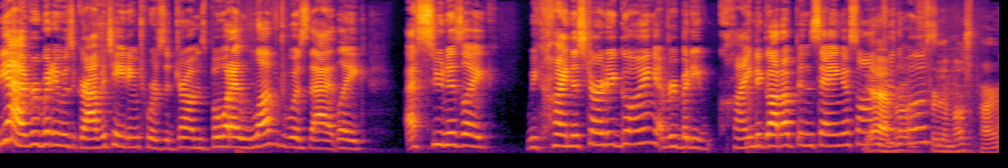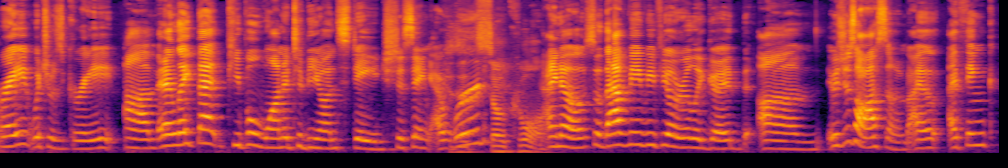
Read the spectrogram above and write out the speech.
But yeah, everybody was gravitating towards the drums. But what I loved was that like as soon as like we kind of started going, everybody kind of got up and sang a song Yeah, for the most. for the most part. right? Which was great. Um, and I like that people wanted to be on stage to sing outward. So cool. I know, so that made me feel really good. Um, it was just awesome. I I think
